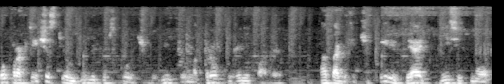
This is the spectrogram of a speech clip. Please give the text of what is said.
то практически он будет устойчивый. Видите, он на трех уже не падает. А также 4, 5, 10 ног.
